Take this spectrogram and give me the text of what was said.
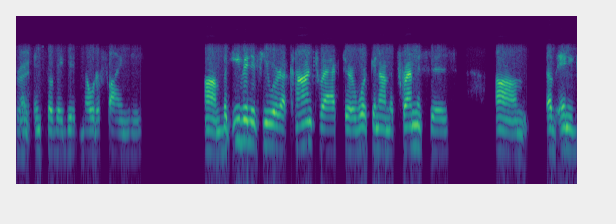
Right. and, and so they did notify me. Um, but even if you were a contractor working on the premises um, of any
